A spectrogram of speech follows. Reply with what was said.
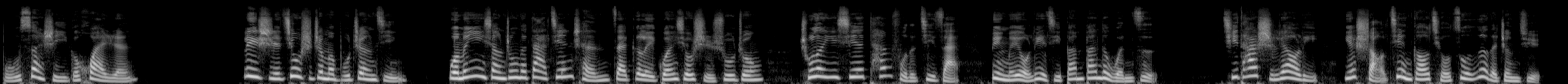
不算是一个坏人。历史就是这么不正经。我们印象中的大奸臣，在各类官修史书中，除了一些贪腐的记载，并没有劣迹斑斑的文字。其他史料里也少见高俅作恶的证据。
